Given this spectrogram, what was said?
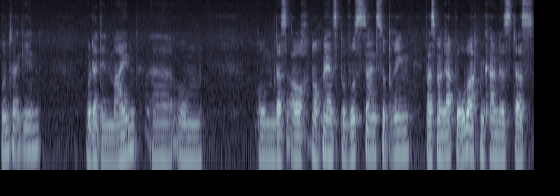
runtergehen oder den Main, äh, um, um das auch noch mehr ins Bewusstsein zu bringen. Was man gerade beobachten kann, ist, dass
